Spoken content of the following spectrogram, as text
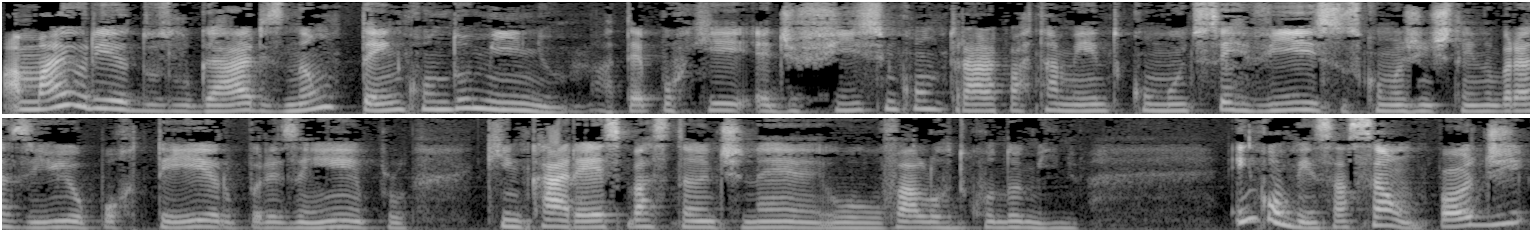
A maioria dos lugares não tem condomínio, até porque é difícil encontrar apartamento com muitos serviços, como a gente tem no Brasil, porteiro, por exemplo, que encarece bastante né, o valor do condomínio. Em compensação, pode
